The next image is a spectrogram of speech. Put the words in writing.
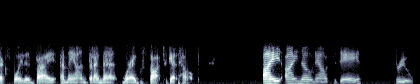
exploited by a man that I met where I sought to get help. I I know now today through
